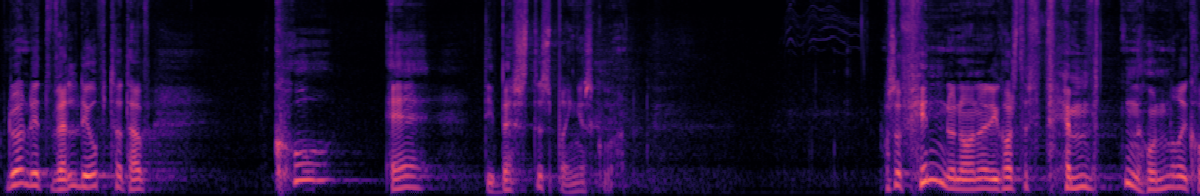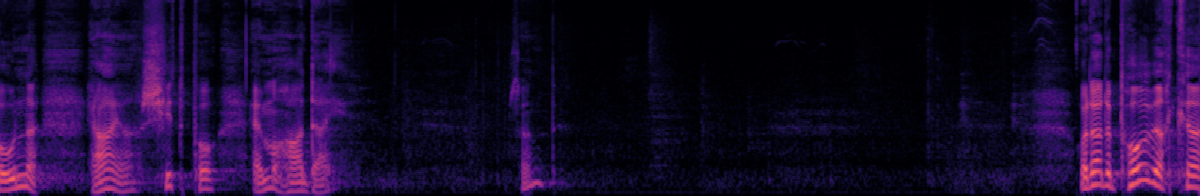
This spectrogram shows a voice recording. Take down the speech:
Og Du har blitt veldig opptatt av hva er de beste springeskoene. Og Så finner du noen de koster 1500 kroner. Ja, ja, skitt på, jeg må ha dem. Sant? Og det hadde påvirka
